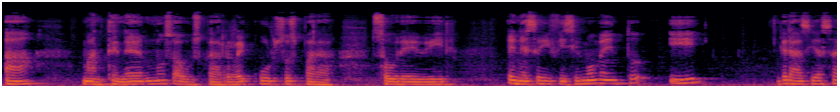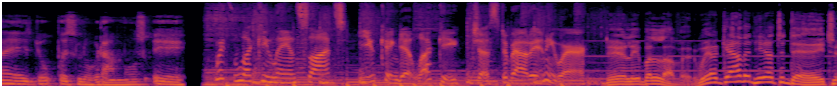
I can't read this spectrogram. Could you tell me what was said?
a mantenernos, a buscar recursos para sobrevivir en ese difícil momento y gracias a ello pues logramos... Eh... With lucky landslots, you can get lucky just about anywhere. Dearly beloved, we are gathered here today to...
